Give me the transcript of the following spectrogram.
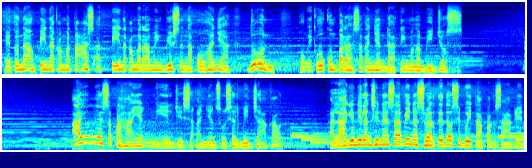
Ito na ang pinakamataas at pinakamaraming views na nakuha niya doon kung ikukumpara sa kanyang dating mga videos. Ayon nga sa pahayag ni LG sa kanyang social media account, palagi nilang sinasabi na swerte daw si Boy Tapang sa akin.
